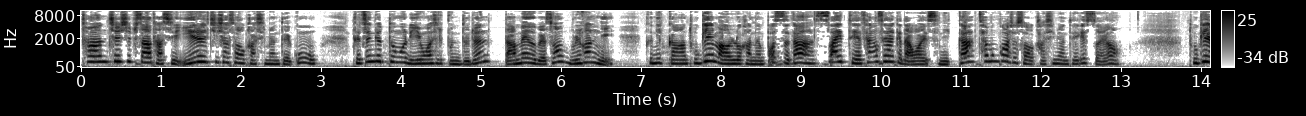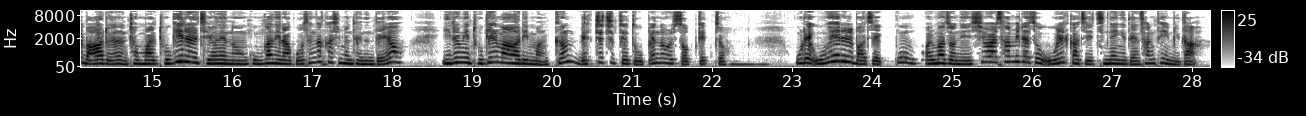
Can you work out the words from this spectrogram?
1074-2를 치셔서 가시면 되고 대중교통을 이용하실 분들은 남해읍에서 물건리 그니까 독일 마을로 가는 버스가 사이트에 상세하게 나와 있으니까 참고하셔서 가시면 되겠어요. 독일 마을은 정말 독일을 재현해 놓은 공간이라고 생각하시면 되는데요. 이름이 독일 마을인 만큼 맥주 축제도 빼놓을 수 없겠죠. 올해 5회를 맞이했고 얼마 전인 10월 3일에서 5일까지 진행이 된 상태입니다.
